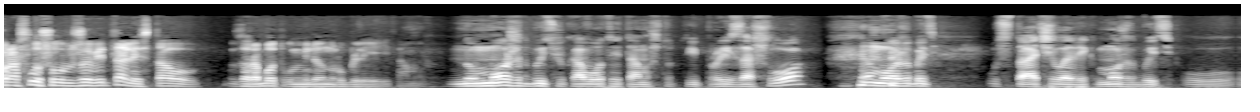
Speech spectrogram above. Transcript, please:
прослушал Джо Виталий, стал, заработал миллион рублей. Там. Ну, может быть, у кого-то там что-то и произошло, может быть, у ста человек, может быть, у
